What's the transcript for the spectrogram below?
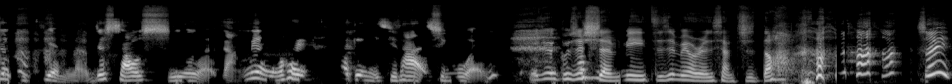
就不见了，就消失了，这样没有人会再给你其他的新闻。我觉得不是神秘，只是没有人想知道。所以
